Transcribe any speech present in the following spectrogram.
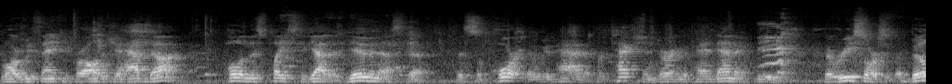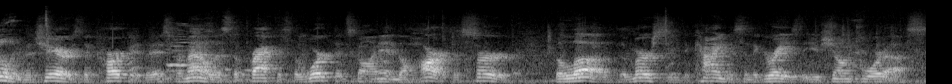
Lord, we thank you for all that you have done, pulling this place together, giving us the, the support that we've had, the protection during the pandemic, the, the resources, the building, the chairs, the carpet, the instrumentalists, the practice, the work that's gone in, the heart to serve, the love, the mercy, the kindness, and the grace that you've shown toward us.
